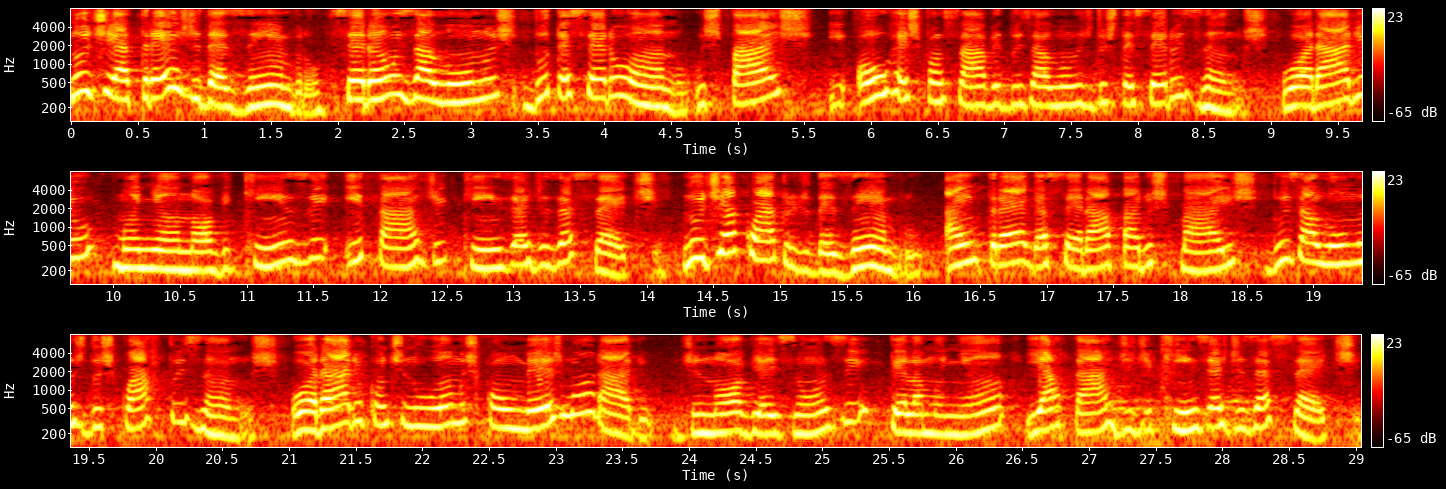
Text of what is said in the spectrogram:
No dia 3 de dezembro, serão os alunos do terceiro ano, os pais e, ou responsáveis dos alunos dos terceiros anos. O horário, manhã 9h15 e tarde 15 às 17 No dia 4 de dezembro, a entrega será para os pais dos alunos dos quartos anos. O horário continuamos com o mesmo horário, de 9 às 11 pela manhã e à tarde de 15 às 17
